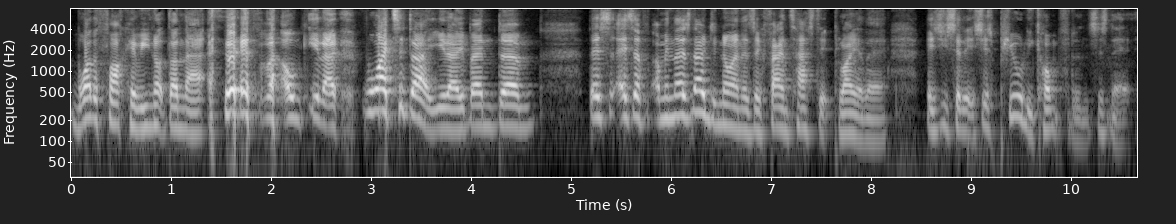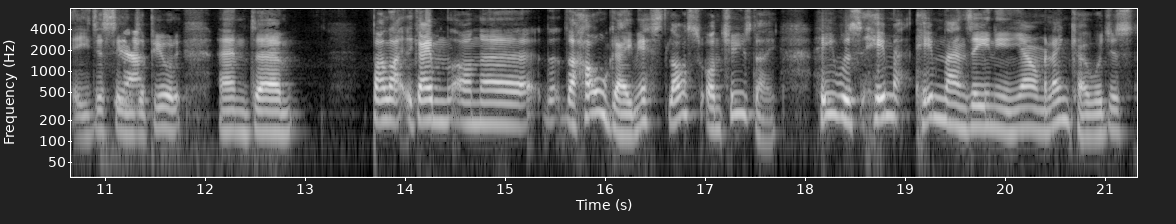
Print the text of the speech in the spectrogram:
why the fuck have you not done that? Whole- you know, why today? You know, and um, there's, there's a, I mean, there's no denying there's a fantastic player there. As you said, it's just purely confidence, isn't it? He just seems Yeah. a purely and. um but like the game on uh, the, the whole game, yes, last on Tuesday, he was him, him, Lanzini and Yarmolenko were just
